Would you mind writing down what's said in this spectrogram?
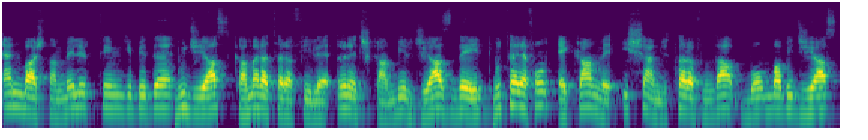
en baştan belirttiğim gibi de bu cihaz kamera tarafı ile öne çıkan bir cihaz değil. Bu telefon ekran ve işlemci tarafında bomba bir cihaz,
